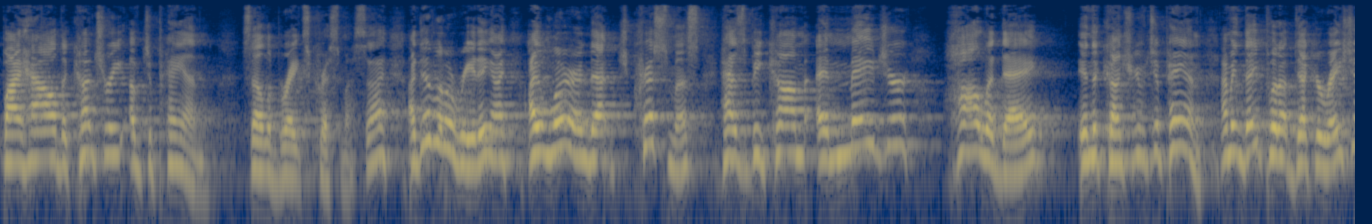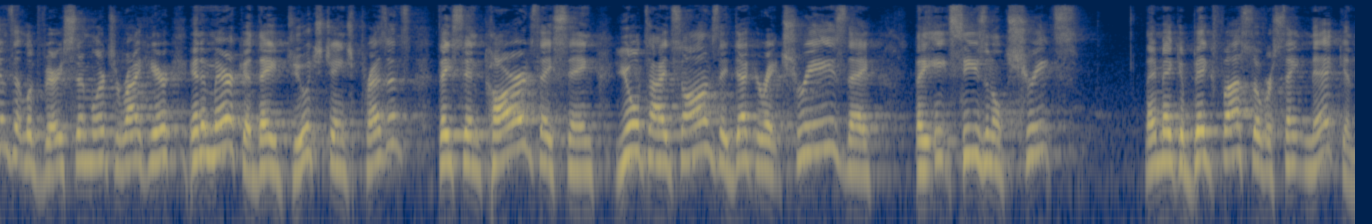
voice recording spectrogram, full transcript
by how the country of Japan celebrates Christmas. And I, I did a little reading. I, I learned that Christmas has become a major holiday in the country of Japan. I mean, they put up decorations that look very similar to right here in America. They do exchange presents, they send cards, they sing Yuletide songs, they decorate trees, they, they eat seasonal treats. They make a big fuss over St. Nick and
